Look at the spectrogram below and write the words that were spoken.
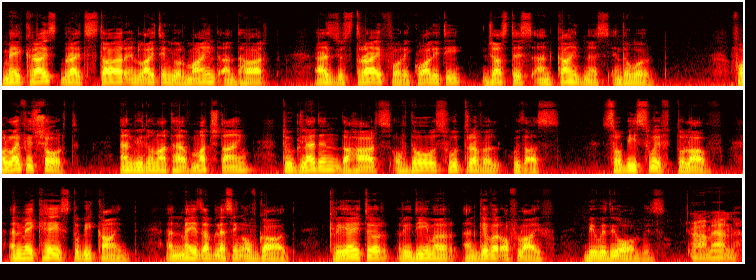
May Christ's bright star enlighten your mind and heart as you strive for equality, justice, and kindness in the world. For life is short, and we do not have much time to gladden the hearts of those who travel with us. So be swift to love, and make haste to be kind, and may the blessing of God, Creator, Redeemer, and Giver of life, be with you always. Amen.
